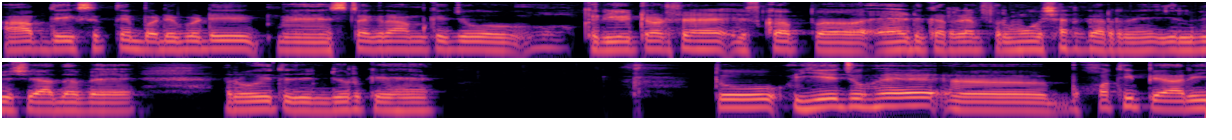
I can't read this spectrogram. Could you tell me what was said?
आप देख सकते हैं बड़े बड़े इंस्टाग्राम के जो क्रिएटर्स हैं, इसका ऐड कर रहे हैं प्रमोशन कर रहे हैं इलविश यादव है रोहित जिंजुर के हैं। तो ये जो है बहुत ही प्यारी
